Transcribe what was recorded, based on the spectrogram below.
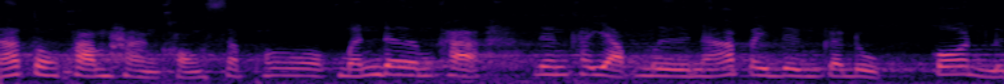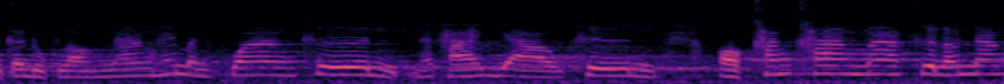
นะตรงความห่างของสะโพกเหมือนเดิมค่ะเรียนขยับมือนะไปดึงกระดูกก้นหรือกระดูกรองนั่งให้มันกว้างขึ้นนะคะ ยาวขึ้นออกข้างๆมากขึ้นแล้วนั่ง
